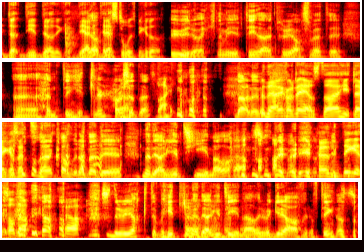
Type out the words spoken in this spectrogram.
de, de døde ikke. De er De de tre store som ikke døde. urovekkende mye tid. Det er et program som heter uh, Hunting Hitler. Har du Ja. sett det? Nei. Det er den, Det er kanskje det eneste Hitler jeg ikke har sett. Og det er en kamerat nedi, nedi Argentina, da. Som driver Hunting, sant? Ja. ja, ja. som driver og jakter på Hitler nede i Argentina og driver graver opp ting. Og så,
